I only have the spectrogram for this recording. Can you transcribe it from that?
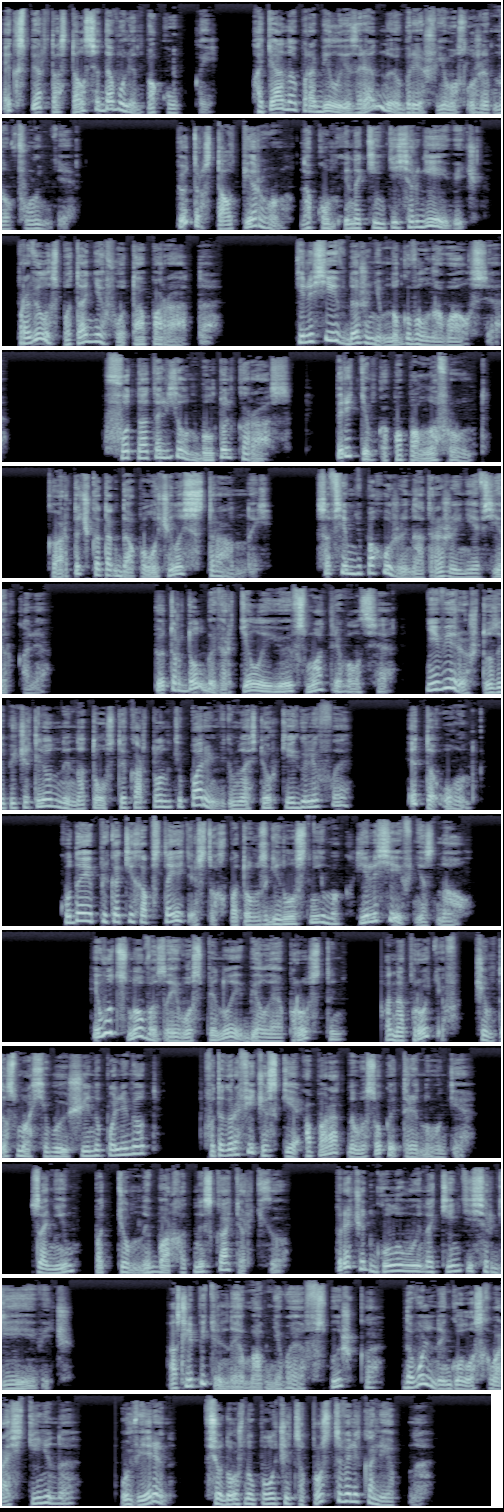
Эксперт остался доволен покупкой, хотя она пробила изрядную брешь в его служебном фонде. Петр стал первым, на ком Иннокентий Сергеевич провел испытание фотоаппарата. Елисеев даже немного волновался. В фотоателье он был только раз, перед тем, как попал на фронт. Карточка тогда получилась странной, совсем не похожей на отражение в зеркале. Петр долго вертел ее и всматривался, не веря, что запечатленный на толстой картонке парень в гимнастерке и галифе – это он. Куда и при каких обстоятельствах потом сгинул снимок, Елисеев не знал. И вот снова за его спиной белая простынь, а напротив, чем-то смахивающий на пулемет, фотографический аппарат на высокой треноге. За ним, под темной бархатной скатертью, прячет голову Иннокентий Сергеевич. Ослепительная магниевая вспышка, довольный голос Хворостинина. Уверен, все должно получиться просто великолепно.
